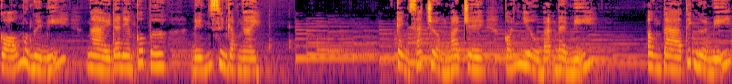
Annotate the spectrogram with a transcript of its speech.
Có một người Mỹ, ngài Daniel Cooper, đến xin gặp ngài. Cảnh sát trưởng Mache có nhiều bạn bè Mỹ. Ông ta thích người Mỹ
